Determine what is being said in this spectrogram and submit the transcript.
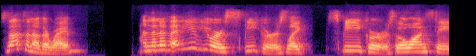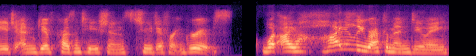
So that's another way. And then if any of you are speakers, like speakers, go on stage and give presentations to different groups, what I highly recommend doing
